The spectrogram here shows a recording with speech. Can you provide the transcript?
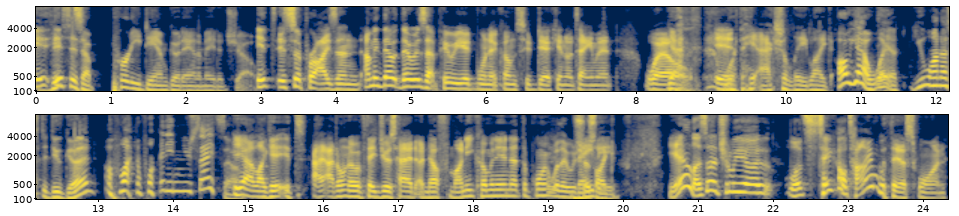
it, this is a pretty damn good animated show. It, it's surprising. I mean, there there is that period when it comes to Dick Entertainment. Well, yeah, it- where they actually like, oh yeah, wait, you want us to do good? Oh, why? Why didn't you say so? yeah, like it, it's. I, I don't know if they just had enough money coming in at the point where it was just like, yeah, let's actually uh let's take our time with this one.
